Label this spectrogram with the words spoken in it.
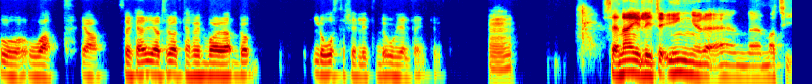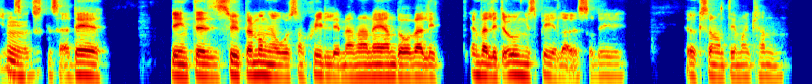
och, och, att ja, så jag, jag tror att kanske bara låser sig lite då helt enkelt. Mm. Sen är han ju lite yngre än eh, Mattias. Mm. Ska säga. Det, det är inte supermånga år som skiljer, men han är ändå väldigt, en väldigt ung spelare, så det är också någonting man kan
